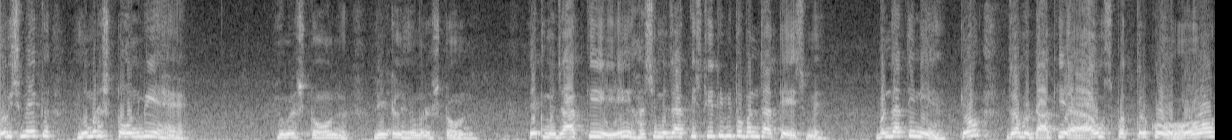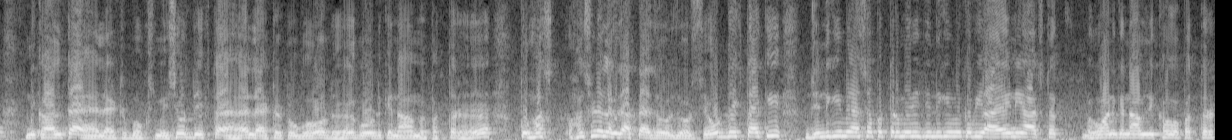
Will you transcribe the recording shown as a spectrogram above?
और इसमें एक ह्यूमर स्टोन भी है। Humour stone little humour stone एक मज़ाक की हँसी मज़ाक की स्थिति भी तो बन जाती है इसमें। बन जाती नहीं है। क्यों? जब डाकिया उस पत्र को निकालता है लेटर बॉक्स में से और देखता है लेटर टू गॉड गॉड के नाम है पत्र तो हंस, हंसने लग जाता है ज़ोर ज़ोर से और देखता है कि ज़िंदगी में ऐसा पत्र मेरी ज़िंदगी में कभी आया ही नहीं आज तक। भगवान के नाम लिखा हुआ पत्र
